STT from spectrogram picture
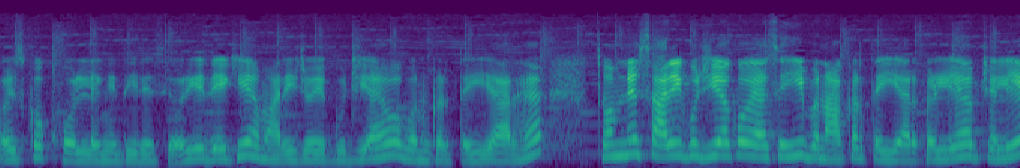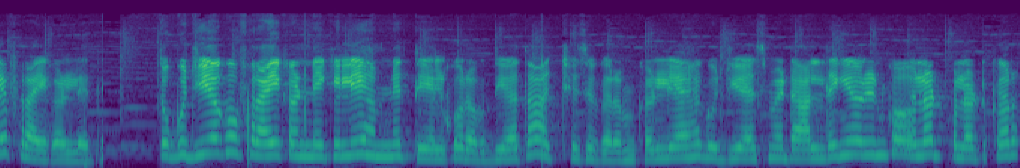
और इसको खोल लेंगे धीरे से और ये देखिए, हमारी जो एक गुजिया है, वो बनकर तैयार है। तो हमने सारी गुजिया को ऐसे ही बनाकर तैयार कर लिया अब चलिए, फ्राई कर लेते हैं। तो गुजिया को फ्राई करने के लिए हमने तेल को रख दिया था, अच्छे से गर्म कर लिया है। गुजिया इसमें डाल देंगे और इनको उलट पलट कर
